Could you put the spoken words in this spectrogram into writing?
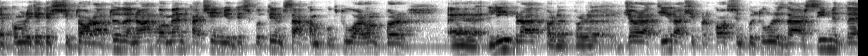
e komunitetit shqiptar aty dhe në atë moment ka qenë një diskutim sa kam kuptuar unë për e, librat, për për gjëra tjera që i përkasin kulturës dhe arsimit dhe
